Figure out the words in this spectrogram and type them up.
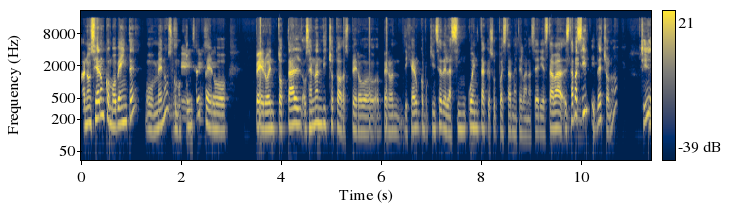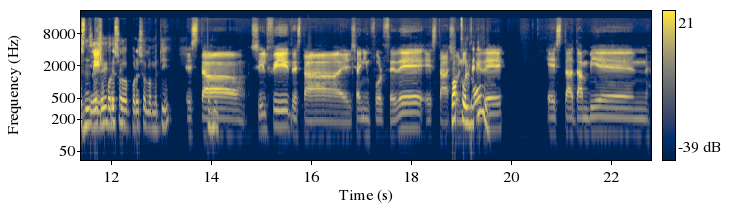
anunciaron como 20 o menos, como Sí, 15, sí, sí. pero, pero en total, o sea, no han dicho todas, pero, pero dijeron como 15 de las 50 que supuestamente van a ser. Y estaba, estaba. Sylvie, de hecho, ¿no? Sí, es- hecho, Sí, por, sí, eso, por eso lo metí. Está Sylphid, está el Shining Force CD, está Popful Sonic Man. CD, está también...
